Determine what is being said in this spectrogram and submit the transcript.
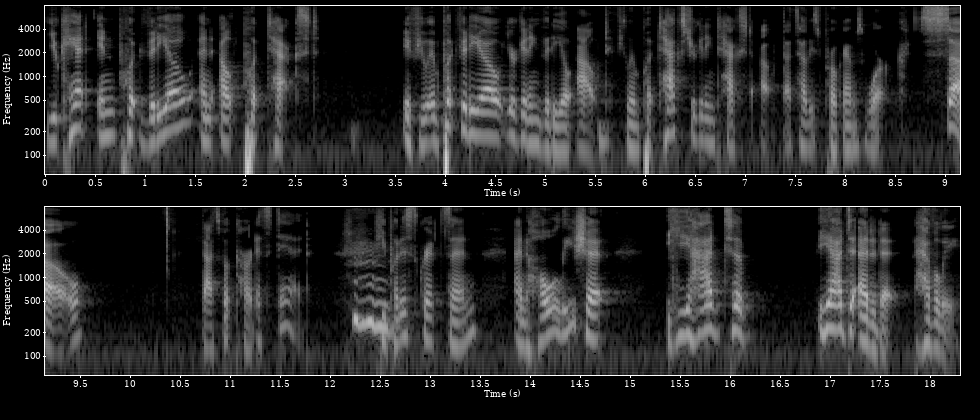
You can't input video and output text. If you input video, you're getting video out. If you input text, you're getting text out. That's how these programs work. So that's what Curtis did he put his scripts in and holy shit he had to he had to edit it heavily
